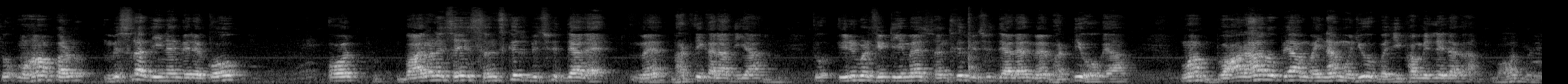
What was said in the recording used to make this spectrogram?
तो वहाँ पर मिश्रा जी ने मेरे को और वाराणसी से संस्कृत विश्वविद्यालय में भर्ती करा दिया। तो यूनिवर्सिटी में संस्कृत विश्वविद्यालय में भर्ती हो गया। वहाँ बारह रुपया महीना मुझे वजीफा मिलने लगा। बहुत बढ़िया।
